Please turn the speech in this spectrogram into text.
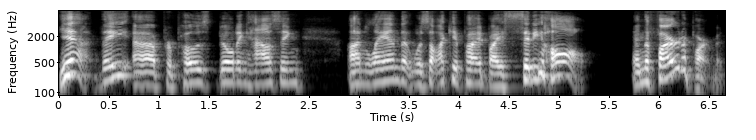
Yeah, they uh, proposed building housing on land that was occupied by City Hall and the fire department.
